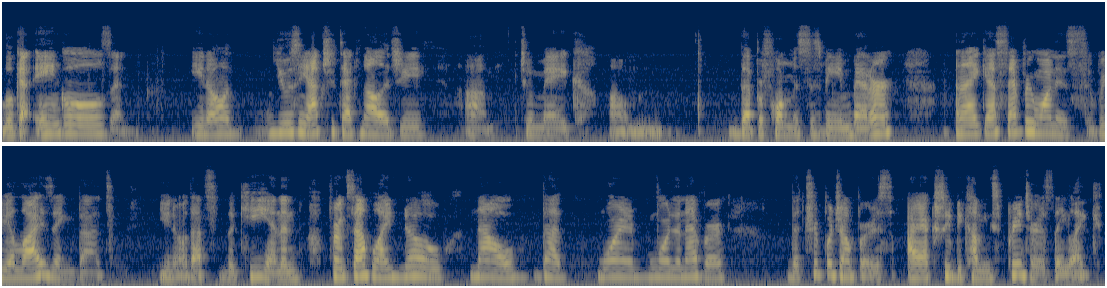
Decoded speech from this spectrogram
look at angles and you know using actually technology um, to make um, the performances being better. And i guess everyone is realizing that you know that's the key. And then for example i know now that more and more than ever the triple jumpers are actually becoming sprinters. They like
